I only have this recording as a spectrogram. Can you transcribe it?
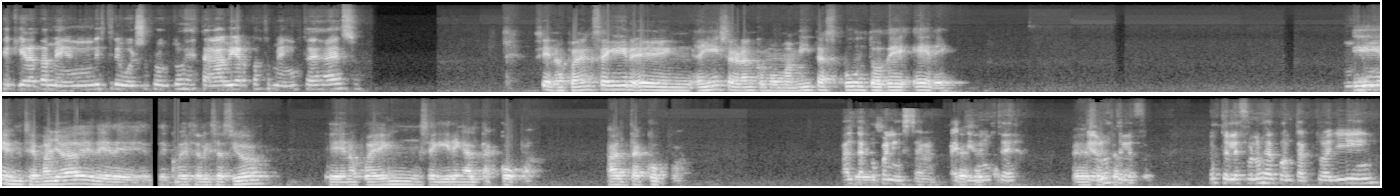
que quiera también distribuir sus productos, ¿están abiertos también ustedes a eso? Sí, nos pueden seguir en, en Instagram como mamitas.dr. Y en tema ya de, de, comercialización, eh, nos pueden seguir en Alta Copa. Alta Copa. Alta Copa en Instagram. Ahí tienen ustedes. Tienen los teléfonos, los teléfonos de contacto allí.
